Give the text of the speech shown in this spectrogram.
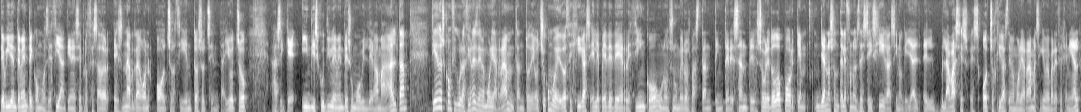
evidentemente, como os decía, tiene ese procesador Snapdragon 888, así que indiscutiblemente es un móvil de gama alta. Tiene dos configuraciones de memoria RAM, tanto de 8 como de 12 GB LPDDR5, unos números bastante interesantes, sobre todo porque ya no son teléfonos de 6 GB, sino que ya la base es 8 GB de memoria RAM, así que me parece genial.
